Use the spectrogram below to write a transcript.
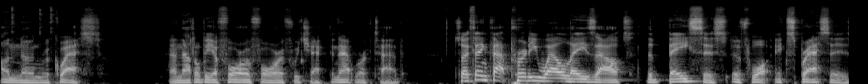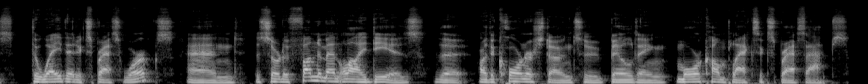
unknown request. And that'll be a 404 if we check the network tab. So I think that pretty well lays out the basis of what Express is, the way that Express works, and the sort of fundamental ideas that are the cornerstone to building more complex Express apps.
